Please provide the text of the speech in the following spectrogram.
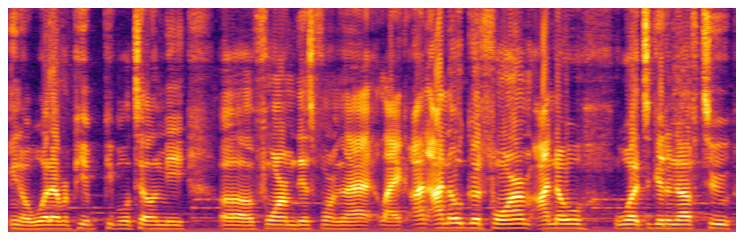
You know whatever pe people are telling me uh form this form that. Like I, I know good form. I know what's good enough to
